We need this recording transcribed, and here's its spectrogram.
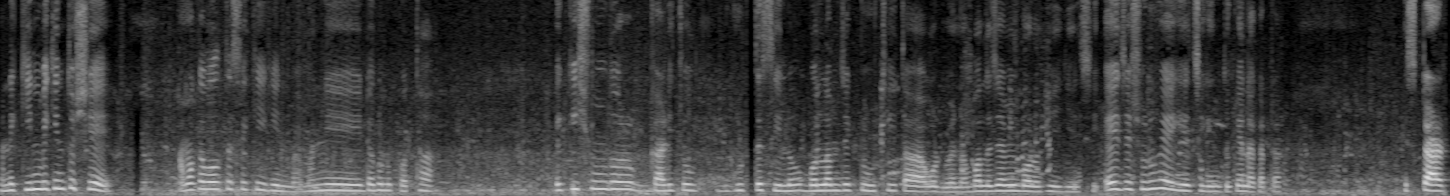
মানে কিনবে কিন্তু সে। আমাকে বলতেছে কি কিনবা? মানে এটা কোনো কথা। কি সুন্দর গাড়ি চল, ঘুরতেছিল। বললাম যে একটু উঠি, তা উঠবে না। বলে যে আমি বড় হয়ে গিয়েছি। এই যে শুরু হয়ে গিয়েছি কিন্তু কেনাকাটা। স্টার্ট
